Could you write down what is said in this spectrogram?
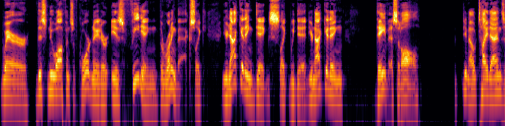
where this new offensive coordinator is feeding the running backs. Like you're not getting Diggs like we did. You're not getting Davis at all. You know, tight ends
